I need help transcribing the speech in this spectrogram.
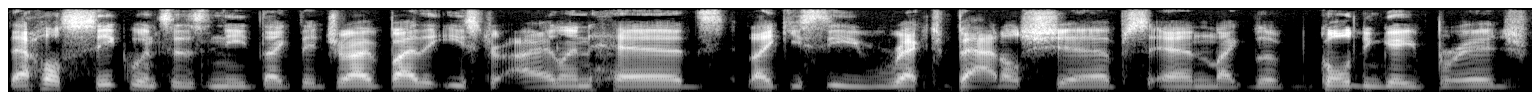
that whole sequence is neat. Like they drive by the Easter Island heads, like you see wrecked battleships and like the Golden Gate Bridge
